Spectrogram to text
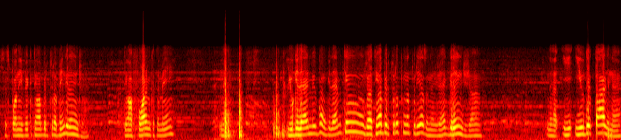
Vocês podem ver que tem uma abertura bem grande, ó. Tem uma fórmica também, né? E o Guilherme, bom, o Guilherme tem um, já tem uma abertura por natureza, né? Já é grande já. Né? E, e o detalhe, né?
